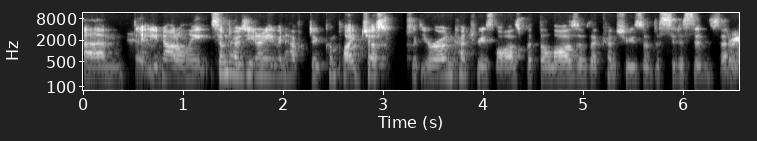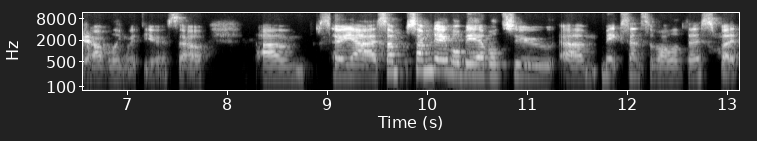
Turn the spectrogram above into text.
um, that you not only, sometimes you don't even have to comply just with your own country's laws, but the laws of the countries of the citizens that are Yeah. traveling with you. So, um, so yeah, some, someday we'll be able to um, make sense of all of this, but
